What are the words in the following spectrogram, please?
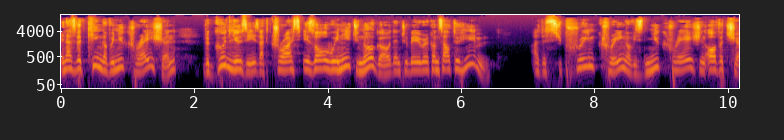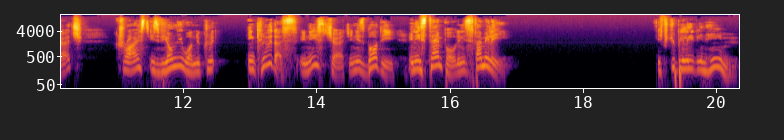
And as the King of a new creation, the good news is that Christ is all we need to know God and to be reconciled to Him. As the supreme king of His new creation of a church, Christ is the only one who could include us in His church, in His body, in His temple, in His family. If you believe in Him,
